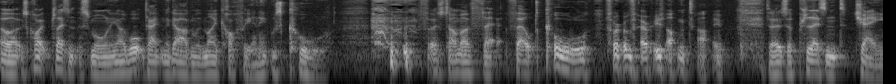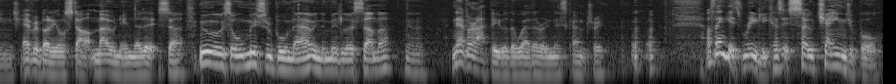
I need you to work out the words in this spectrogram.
oh, it was quite pleasant this morning. I walked out in the garden with my coffee and it was cool. First time I've fe felt cool for a very long time. So it's a pleasant change. Everybody will start moaning that it's, uh, oh, it's all miserable now in the middle of summer. Yeah. Never happy with the weather in this country. I think it's really because it's so changeable.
